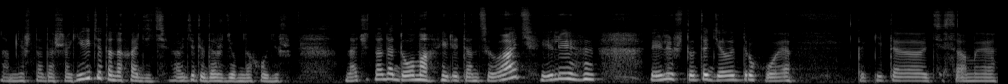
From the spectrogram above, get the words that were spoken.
А мне ж надо шаги где-то находить. А где ты дождем находишь? Значит, надо дома или танцевать, или, или что-то делать другое какие-то те самые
